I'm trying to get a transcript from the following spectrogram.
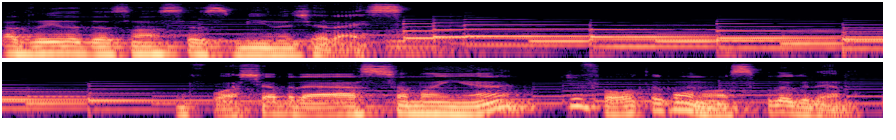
padroeira das nossas Minas Gerais. Um forte abraço. Amanhã, de volta com o nosso programa.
